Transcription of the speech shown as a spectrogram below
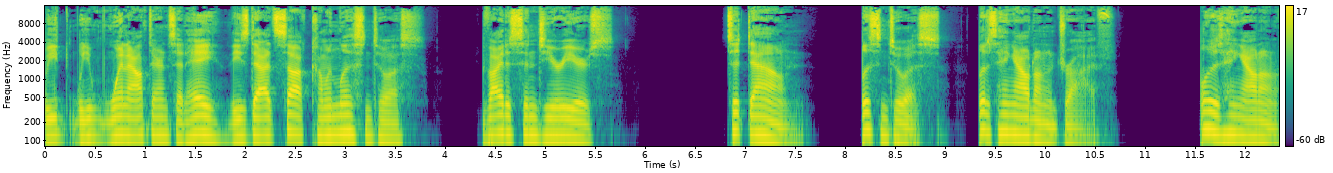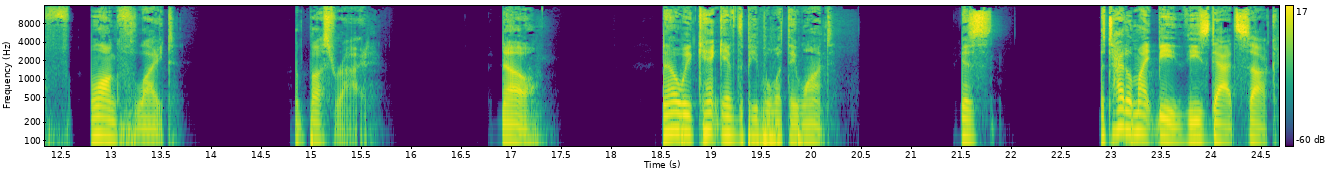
We, we went out there and said, hey, these dads suck. Come and listen to us. Invite us into your ears. Sit down, listen to us. Let us hang out on a drive. Let us hang out on a long flight, a bus ride. No. No, we can't give the people what they want. Because the title might be These Dads Suck.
